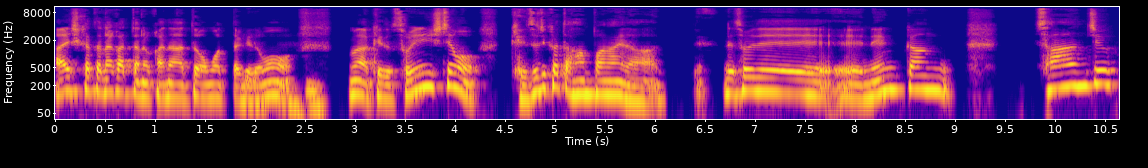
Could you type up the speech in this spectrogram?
愛し方なかったのかなと思ったけども、まあけど、それにしても、削り方半端ないな。で、それで、えー年間30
